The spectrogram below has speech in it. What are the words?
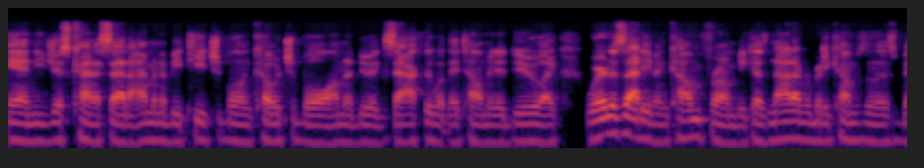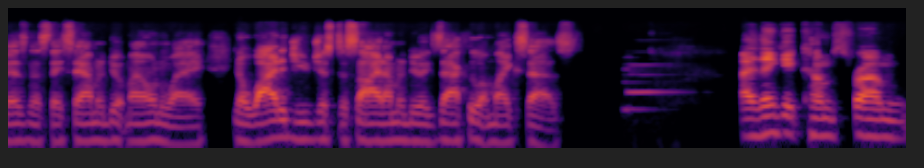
and you just kind of said i'm going to be teachable and coachable. I'm going to do exactly what they tell me to do. Like where does that even come from? Because not everybody comes into this business they say i'm going to do it my own way. You know why did you just decide i'm going to do exactly what mike says i think it comes from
